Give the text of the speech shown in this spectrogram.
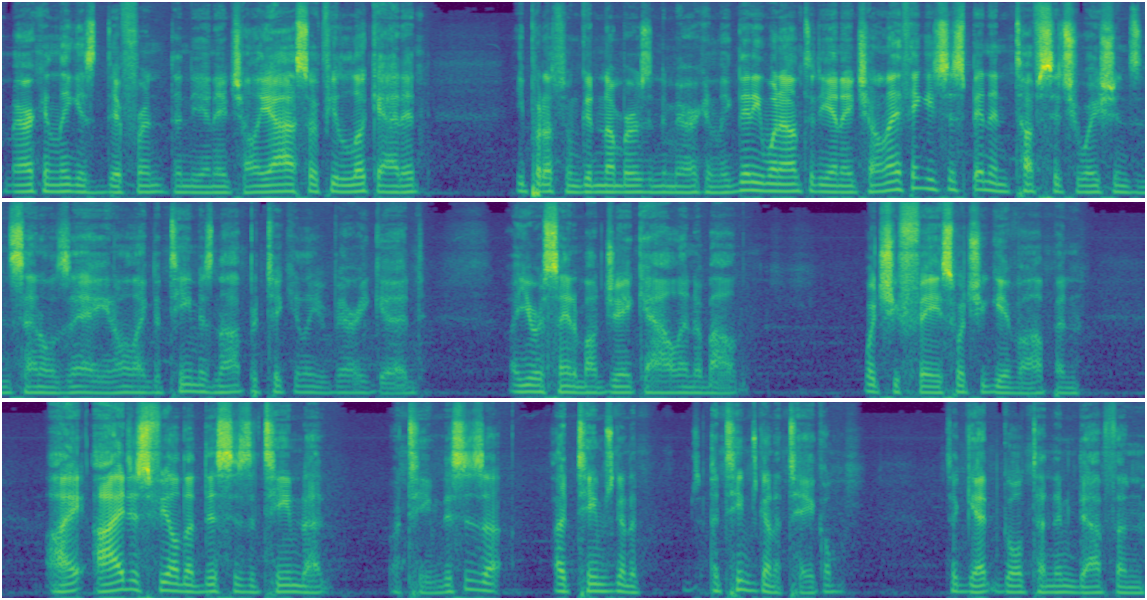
American League is different than the NHL. Yeah, so if you look at it, he put up some good numbers in the American League. Then he went out to the NHL, and I think he's just been in tough situations in San Jose. You know, like the team is not particularly very good. Uh, you were saying about Jake Allen about what you face, what you give up, and I I just feel that this is a team that a team. This is a a team's gonna a team's gonna take them to get goaltending depth and.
